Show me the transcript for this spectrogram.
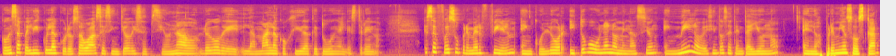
con esta película, Kurosawa se sintió decepcionado luego de la mala acogida que tuvo en el estreno. Este fue su primer film en color y tuvo una nominación en 1971 en los premios Oscar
